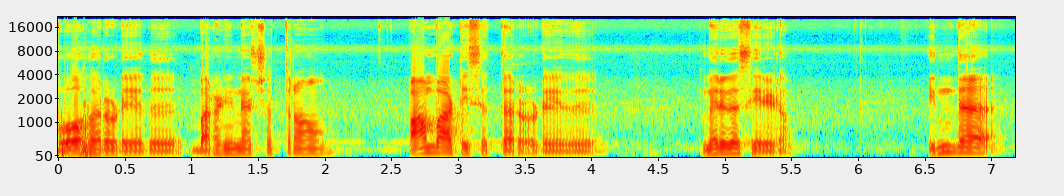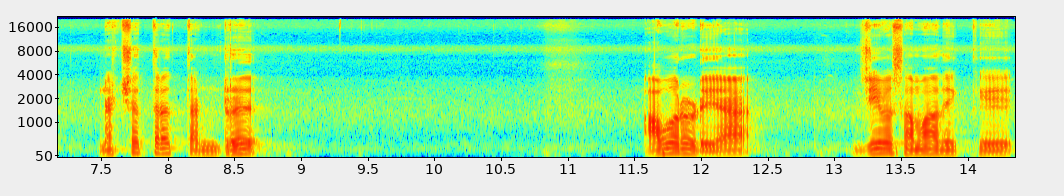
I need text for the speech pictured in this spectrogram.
போகருடையது பரணி நட்சத்திரம் பாம்பாட்டி சித்தருடையது மிருகசீரிடம். இந்த நட்சத்திரத்தன்று அவருடைய ஜீவ சமாதிக்கு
